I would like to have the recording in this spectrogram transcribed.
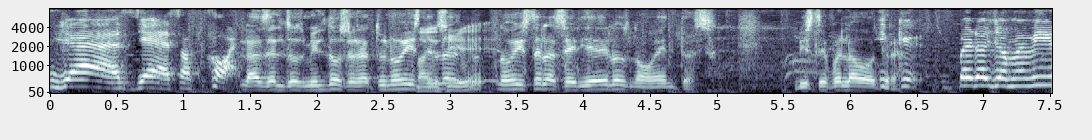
Yes, yes, of course. Las del 2012, o sea, tú no viste, No, la, sí. no viste la serie de los 90s. Viste fue la Y otra. que- pero yo me vi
